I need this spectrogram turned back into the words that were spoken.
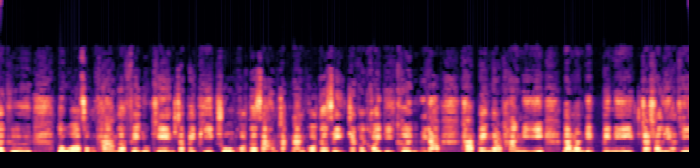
ก็คือตัวสงครามรัสเซียยูเครนจะไป peak ช่วง quarter สามจากนั้น quarter สี่จะค่อยๆ ดีขึ้นนะครับถ้าเป็นแนวทางนี้น้ำมันดิบปีนี้จะเฉลี่ยที่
